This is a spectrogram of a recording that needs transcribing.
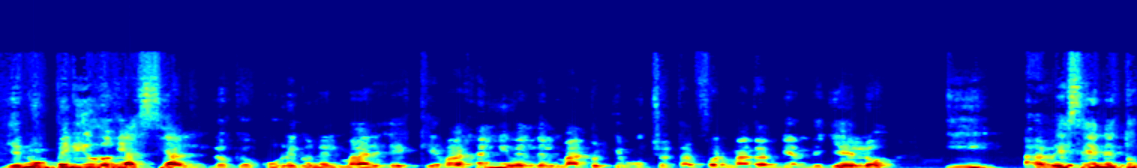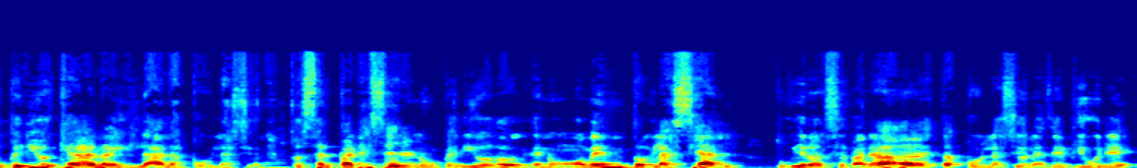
Y en un periodo glacial, lo que ocurre con el mar es que baja el nivel del mar, porque mucho está en forma también de hielo, y a veces en estos periodos quedan aisladas las poblaciones. Entonces, al parecer, en un periodo, en un momento glacial, tuvieron separadas estas poblaciones de Piure,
